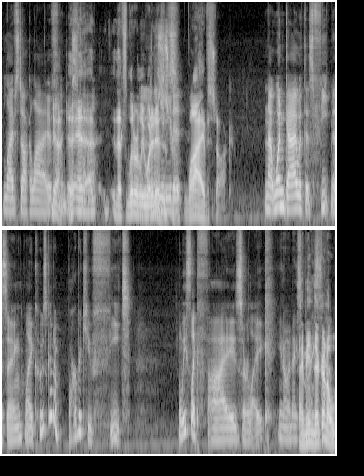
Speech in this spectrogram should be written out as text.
livestock alive. Yeah, and just and, uh, that's literally what it you It's need just it. livestock. And that one guy with his feet missing, like, who's gonna barbecue feet? At least like thighs or like you know a nice. I mean, they're gonna-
